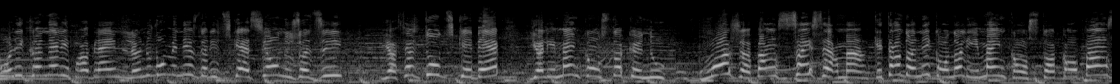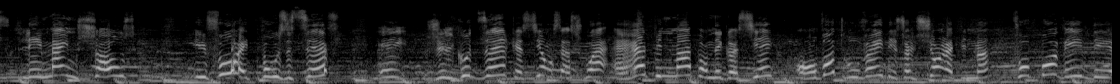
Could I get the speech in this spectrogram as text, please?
On les connaît, les problèmes. Le nouveau ministre de l'Éducation nous a dit il a fait le tour du Québec, il a les mêmes constats que nous. Moi, je pense sincèrement qu'étant donné qu'on a les mêmes constats, qu'on pense les mêmes choses, il faut être positif. Et j'ai le goût de dire que si on s'assoit rapidement pour négocier, on va trouver des solutions rapidement. Il ne faut pas vivre des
